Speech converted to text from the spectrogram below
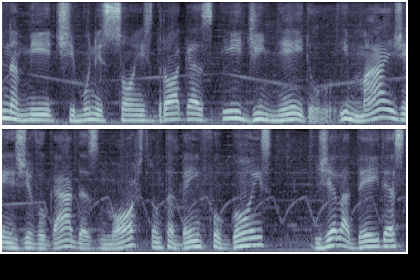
dinamite, munições, drogas e dinheiro. Imagens divulgadas mostram também fogões, geladeiras,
